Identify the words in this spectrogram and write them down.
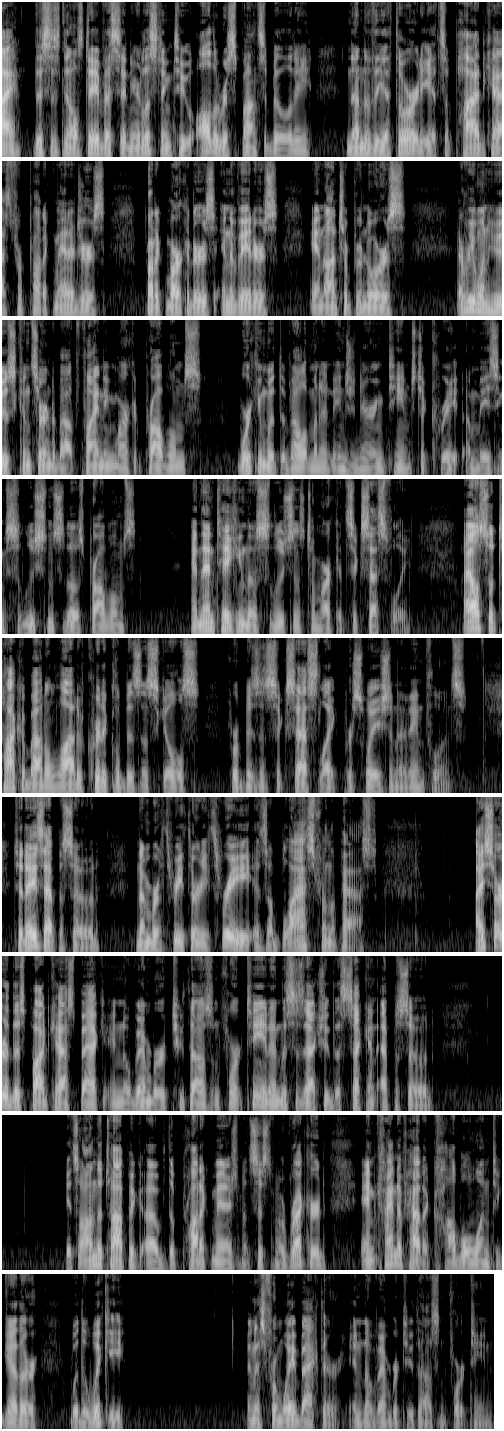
Hi, this is Nils Davis, and you're listening to All the Responsibility, None of the Authority. It's a podcast for product managers, product marketers, innovators, and entrepreneurs. Everyone who's concerned about finding market problems, working with development and engineering teams to create amazing solutions to those problems, and then taking those solutions to market successfully. I also talk about a lot of critical business skills for business success, like persuasion and influence. Today's episode, number 333, is a blast from the past. I started this podcast back in November 2014, and this is actually the second episode. It's on the topic of the product management system of record and kind of how to cobble one together with a wiki. And it's from way back there in November 2014.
